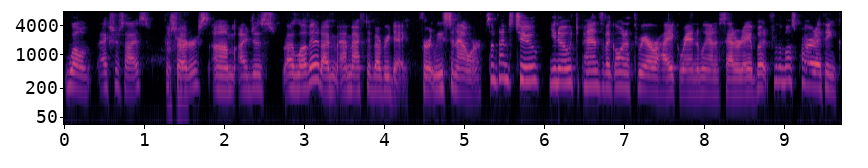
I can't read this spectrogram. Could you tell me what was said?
well, exercise for okay. starters. Um, I just I love it. I'm I'm active every day for at least an hour, sometimes two. You know, it depends if I go on a three hour hike randomly on a Saturday. But for the most part, I think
